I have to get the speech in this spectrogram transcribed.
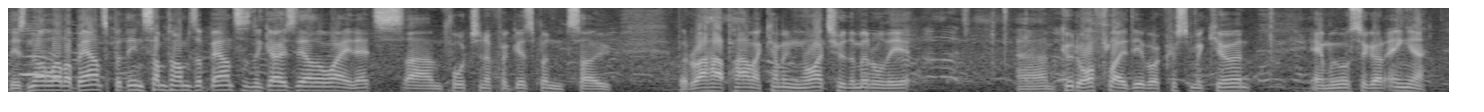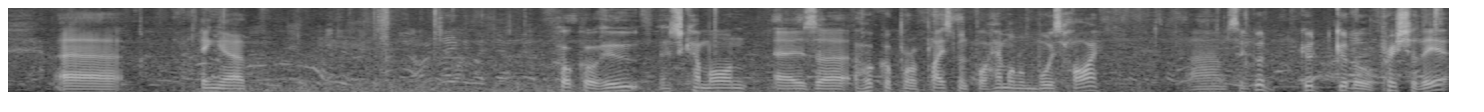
There's not a lot of bounce, but then sometimes it bounces and it goes the other way. That's uh, unfortunate for Gisborne. So, but Raha Palmer coming right through the middle there. Um, good offload there by Chris McEwen, and we also got Inga uh, Inga Hokohu has come on as a hookup replacement for Hamilton Boys High. Um, so good, good, good little pressure there.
